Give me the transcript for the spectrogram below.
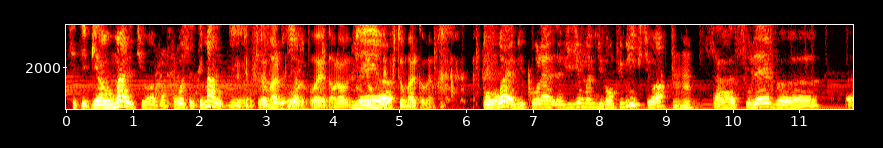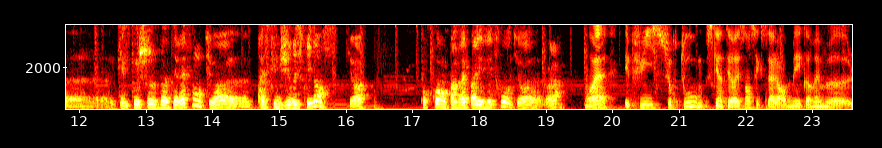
c'était bien ou mal, tu vois. Bon, pour eux, c'était mal. C'était plutôt mal pour eux. Ouais, dans leur vision, c'était plutôt mal quand même. pour, ouais, mais pour la, vision même du grand public, tu vois, mm-hmm. ça soulève euh, quelque chose d'intéressant, tu vois, euh, presque une jurisprudence, tu vois. Pourquoi on peindrait pas les métros, tu vois, voilà. Ouais, et puis surtout, ce qui est intéressant, c'est que ça leur met quand même euh,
